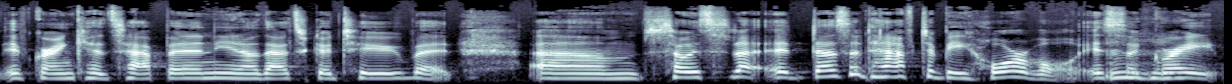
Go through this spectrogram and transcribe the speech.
if grandkids happen, you know, that's good too. But um, so it's not, it doesn't have to be horrible. It's a great,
